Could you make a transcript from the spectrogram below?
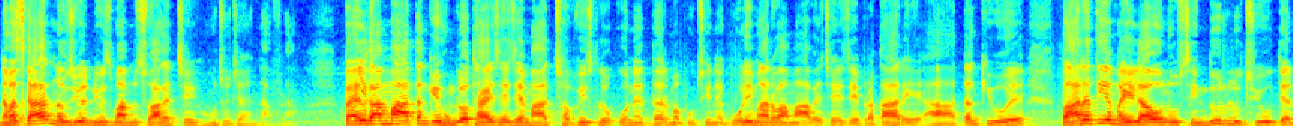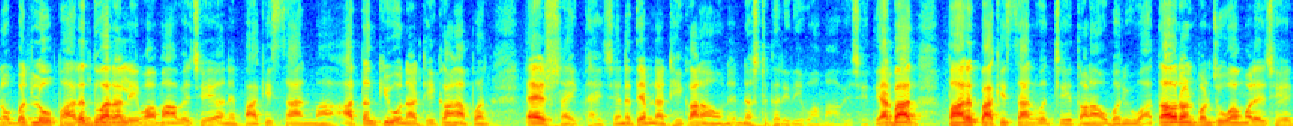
નમસ્કાર, નવજીવન ન્યૂઝમાં આપનું સ્વાગત છે. હું છું જયંત દાફડા પહેલગામમાં આતંકી હુમલો થાય છે, જેમાં છવ્વીસ લોકોને ધર્મ પૂછીને ગોળી મારવામાં આવે છે. જે પ્રકારે આ આતંકીઓએ ભારતીય મહિલાઓનું સિંદૂર લૂછ્યું. તેનો બદલો ભારત દ્વારા લેવામાં આવે છે અને પાકિસ્તાનમાં આતંકીઓના ઠેકાણા પર એર સ્ટ્રાઇક થાય છે અને તેમના ઠેકાણાઓને નષ્ટ કરી દેવામાં આવે છે. ત્યારબાદ ભારત પાકિસ્તાન વચ્ચે તણાવભર્યું વાતાવરણ પણ જોવા મળે છે.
